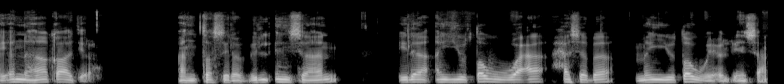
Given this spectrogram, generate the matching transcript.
أي أنها قادرة أن تصل بالإنسان إلى أن يطوع حسب من يطوع الإنسان.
